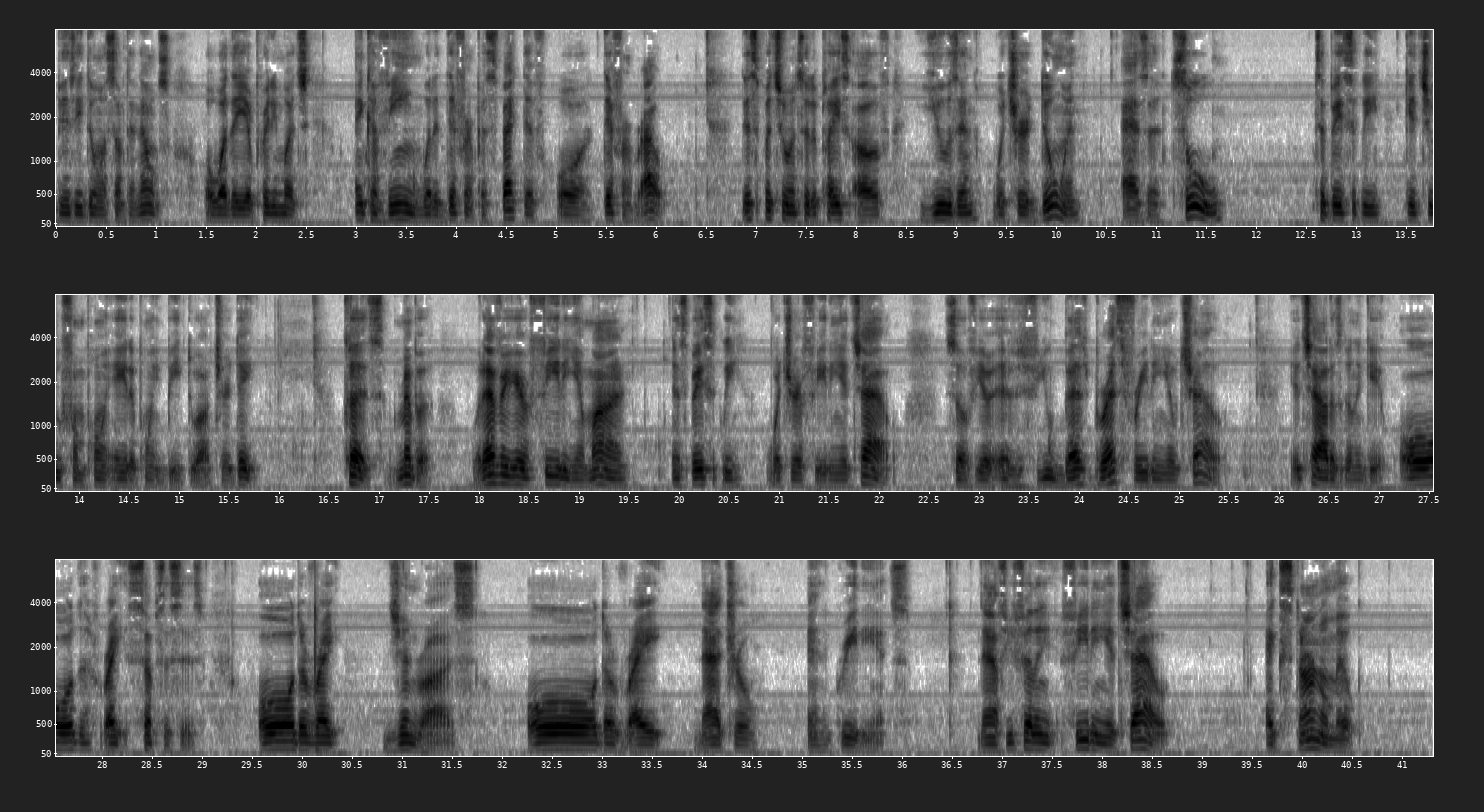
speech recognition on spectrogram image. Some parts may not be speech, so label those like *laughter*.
busy doing something else or whether you're pretty much inconvened with a different perspective or different route, this puts you into the place of using what you're doing as a tool to basically get you from point A to point B throughout your day. Because remember, whatever you're feeding your mind is basically what you're feeding your child. So if you're if you best breastfeeding your child, your child is gonna get all the right substances, all the right genres, all the right natural ingredients. Now, if you're feeling feeding your child external milk,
